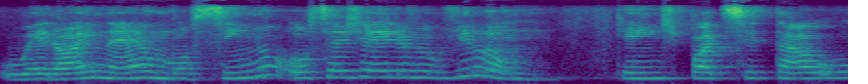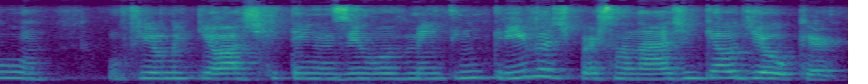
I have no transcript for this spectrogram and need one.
o herói, né, o mocinho, ou seja ele o vilão. Que a gente pode citar o, um filme que eu acho que tem um desenvolvimento incrível de personagem, que é o Joker.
